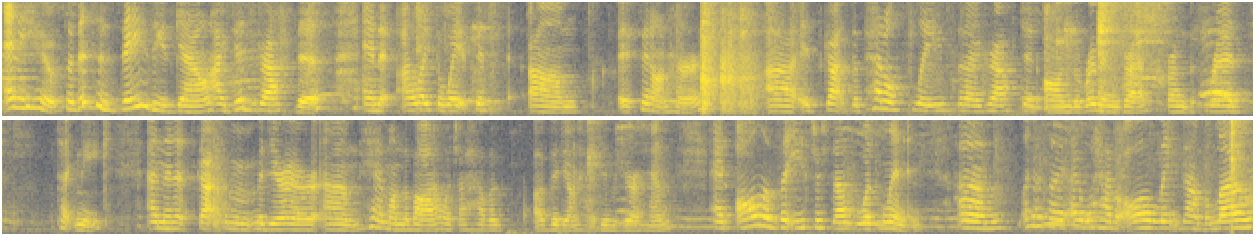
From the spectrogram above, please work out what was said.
Anywho, so this is Daisy's gown. I did draft this, and I like the way it fits. Um, it fit on her. Uh, it's got the petal sleeves that I drafted on the ribbon dress from the threads technique, and then it's got some Madeira um, hem on the bottom, which I have a, a, video on how to do Madeira hem. And all of the Easter stuff was linen. Um, like I said, I will have it all linked down below.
